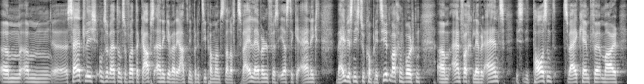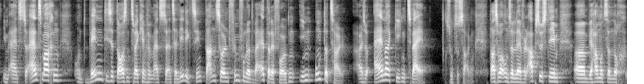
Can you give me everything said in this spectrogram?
ähm, ähm, äh, seitlich und so weiter und so fort. Da gab es einige Varianten. Im Prinzip haben wir uns dann auf zwei Leveln fürs erste geeinigt, weil wir es nicht zu kompliziert machen wollten. Ähm, einfach Level 1 ist die 1000 Zweikämpfe mal im 1 zu 1 machen. Und wenn diese 1000 Zweikämpfe im 1 zu 1 erledigt sind, dann sollen 500 weitere folgen in Unterzahl. Also einer gegen zwei sozusagen. Das war unser Level-Up-System. Ähm, wir haben uns dann noch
